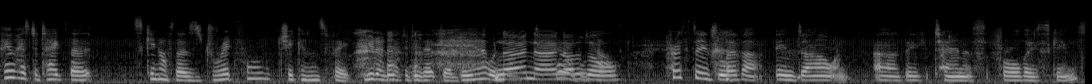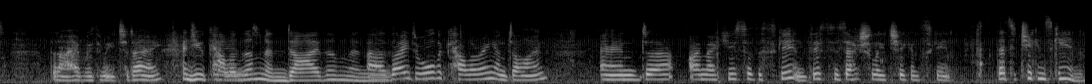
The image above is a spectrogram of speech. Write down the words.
Who has to take the skin off those dreadful chicken's feet? You don't have to do that job, do you? That would No, no, not at all. task. Prestige Leather in Darwin, uh, the tanners for all these skins that I have with me today. And you colour And- them and dye them and... Uh, they do all the colouring and dyeing, and uh, I make use of the skin. This is actually chicken skin. That's a chicken skin.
